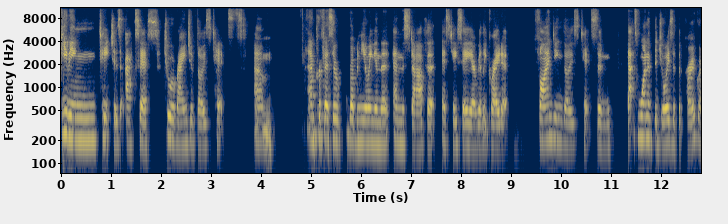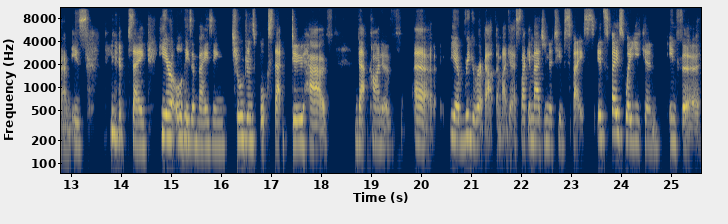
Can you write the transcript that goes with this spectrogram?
giving teachers access to a range of those texts. Um, and Professor Robyn Ewing and the and the staff at STC are really great at finding those texts, and that's one of the joys of the program is you know saying here are all these amazing children's books that do have that kind of uh, yeah rigor about them, I guess, like imaginative space. It's space where you can infer,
